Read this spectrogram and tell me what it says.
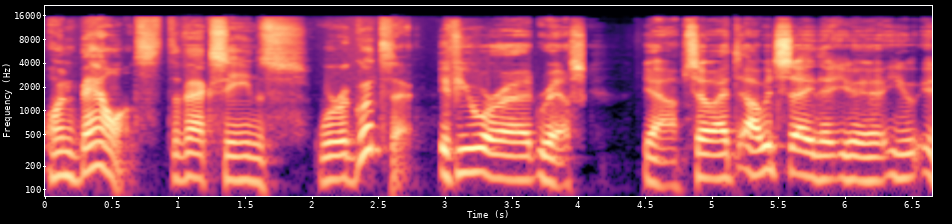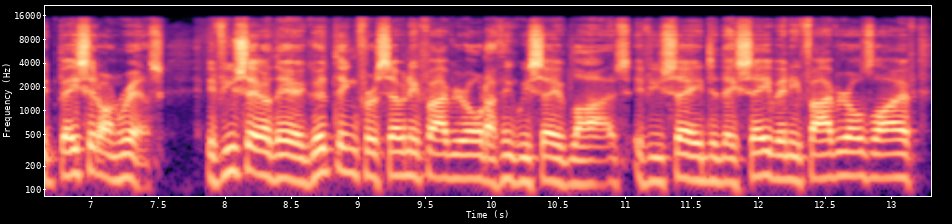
On balance, the vaccines were a good thing. if you were at risk. Yeah. So I, I would say that you you base it on risk. If you say are they a good thing for a 75 year old, I think we saved lives. If you say did they save any five year old's life?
